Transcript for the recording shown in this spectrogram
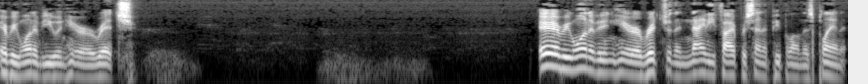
Every one of you in here are rich. Every one of you in here are richer than 95% of people on this planet.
